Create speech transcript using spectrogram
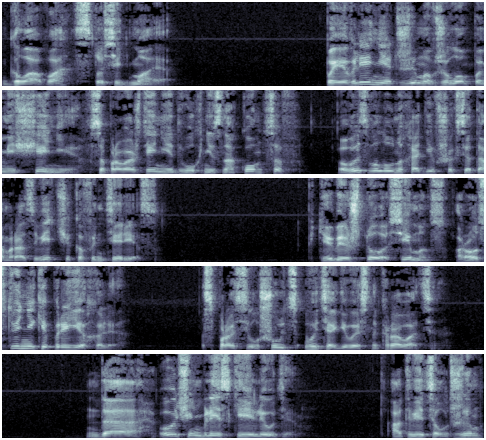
Глава 107. Появление Джима в жилом помещении в сопровождении двух незнакомцев вызвало у находившихся там разведчиков интерес. «К тебе что, Симмонс, родственники приехали?» – спросил Шульц, вытягиваясь на кровати. «Да, очень близкие люди», – ответил Джим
